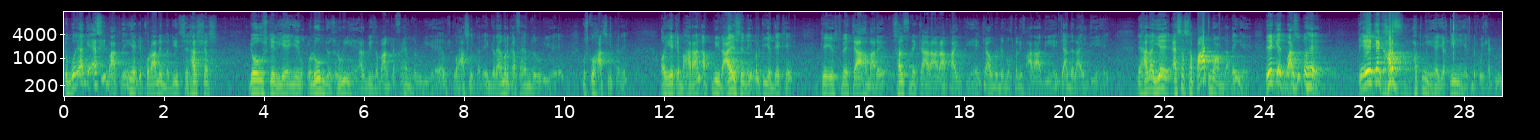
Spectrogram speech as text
تو گویا کہ ایسی بات نہیں ہے کہ قرآن مجید سے ہر شخص جو اس کے لیے یہ علوم جو ضروری ہے عربی زبان کا فہم ضروری ہے، اس کو حاصل کرے، گرامر کا فہم ضروری ہے، اس کو حاصل کرے۔ اور یہ کہ بہرحال اپنی رائے سے نہیں، بلکہ یہ دیکھے کہ اس میں کیا ہمارے سلف نے کیا آرا قائم کی ہیں، کیا انہوں نے مختلف آرا دیے ہیں، کیا دلائل دیے ہیں۔ لہذا یہ ایسا سپاٹ معاملہ نہیں ہے۔ ایک اعتبار سے تو ہے کہ ایک ایک حرف حتمی ہے، یقینی ہے، اس میں کوئی شک نہیں۔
